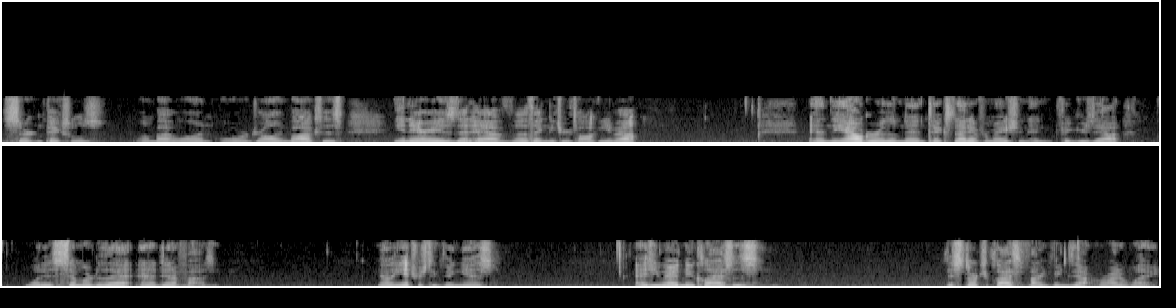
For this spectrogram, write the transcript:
certain pixels one by one or drawing boxes in areas that have the thing that you're talking about. And the algorithm then takes that information and figures out what is similar to that and identifies it. Now the interesting thing is, as you add new classes, this starts classifying things out right away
